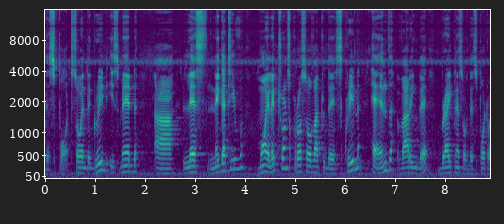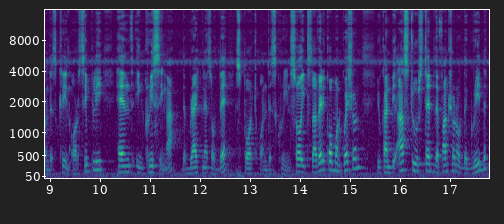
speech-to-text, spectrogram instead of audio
the spot. So when the grid is made uh, less negative, more electrons cross over to the screen, hence varying the brightness of the spot on the screen, or simply hence increasing uh, the brightness of the spot on the screen. So it's a very common question. You can be asked to state the function of the grid.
